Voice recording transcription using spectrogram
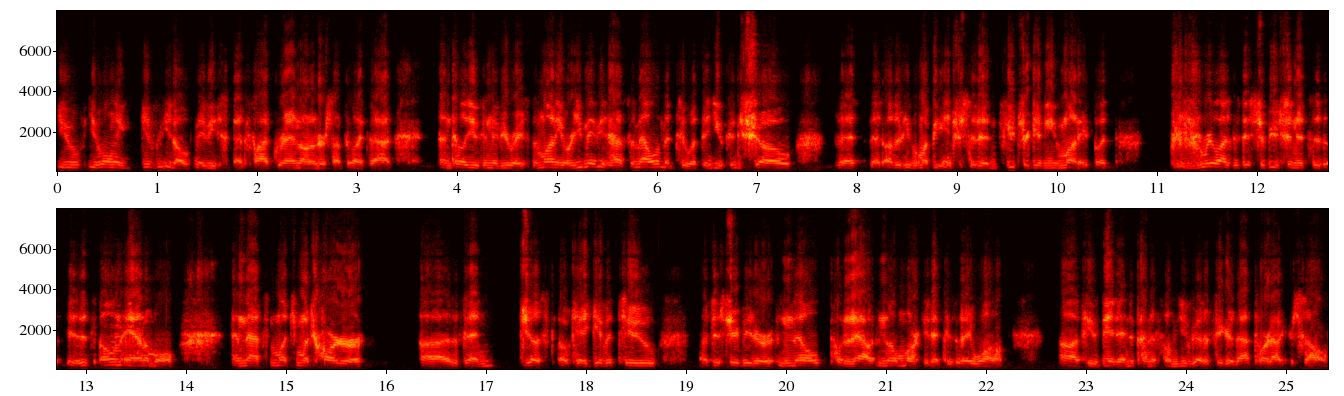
you you only give you know maybe spend five grand on it or something like that until you can maybe raise the money or you maybe have some element to it that you can show that that other people might be interested in future giving you money. But realize the distribution is, is its own animal and that's much much harder uh, than just okay give it to a distributor and they'll put it out and they'll market it because they won't. Uh, if you've made independent film you've got to figure that part out yourself.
